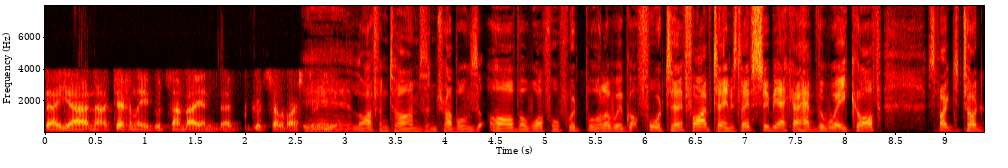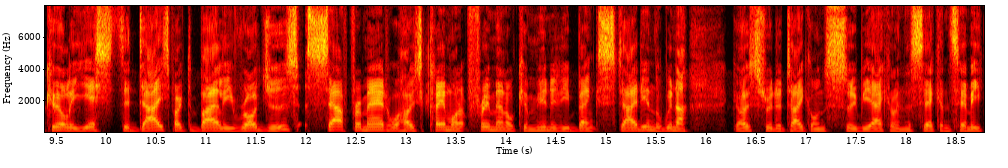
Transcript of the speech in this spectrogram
a uh, no, definitely a good Sunday and a good celebration. Yeah, life and times and troubles of a WAFL footballer. We've got four, te- five teams left. Subiaco have the week off. Spoke to Todd Curley yesterday. Spoke to Bailey Rogers. South Fremantle will host Claremont at Fremantle Community Bank Stadium. The winner goes through to take on Subiaco in the second semi.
